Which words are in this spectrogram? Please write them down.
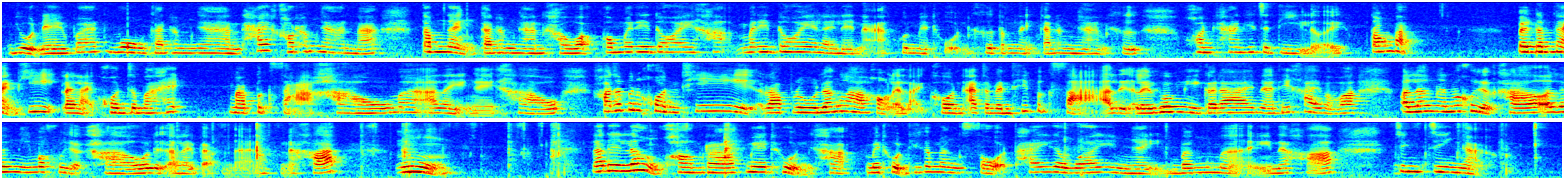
อยู่ในแวดวงการทำงาน ถ้าเขาทำงานนะตำแหน่งการทำงานเขาอะก็ไม่ได้ด้อยค่ะ ไม่ได้ด้อยอะไรเลยนะ คุณเมถุนคือตำแหน่งการทำงานคือค่อนข้างที่จะดีเลย ต้องแบบเป็นตำแหน่งที่หลาย ๆ คนจะมาให้ มาปรึกษาเขามาอะไรยังไงเขาเขาจะเป็นคนที่รับรู้เรื่องราวของหลาย ๆ คน อาจจะเป็นที่ปรึกษาหรืออะไรพวกนี้ก็ได้นะที่ใครแบบว่าเอาเรื่องนั้นมาคุยกับเขาเอาเรื่องนี้มาคุยกับเขาหรืออะไรแบบนั้นนะคะ อืมแล้วในเรื่องของความรักเมถุนค่ะ เมถุนที่กำลังโสดไพ่จะว่ายังไงบ้างไหมนะคะ จริง ๆอะ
